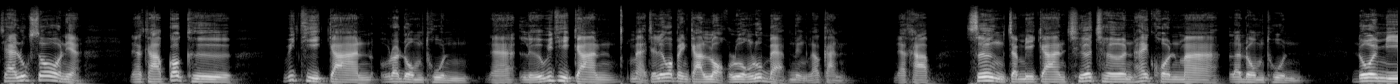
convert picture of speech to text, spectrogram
แชร์ลูกโซ่เนี่ยนะครับก็คือวิธีการระดมทุนนะหรือวิธีการแหมจะเรียกว่าเป็นการหลอกลวงรูปแบบหนึ่งแล้วกันนะครับ ซึ่งจะมีการเชื้อเชิญให้คนมาระดมทุน โดยมี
